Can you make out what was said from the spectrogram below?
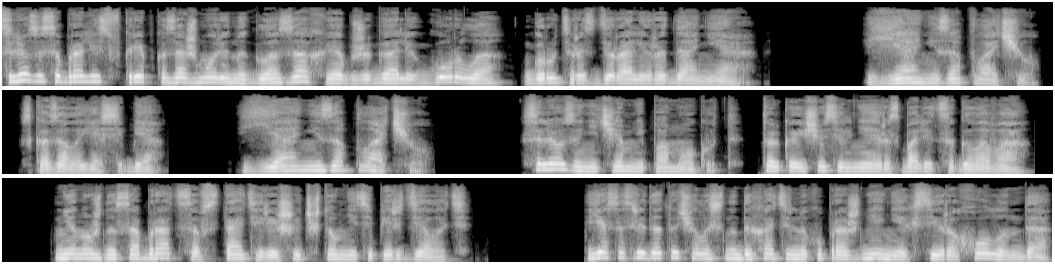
Слезы собрались в крепко зажмуренных глазах и обжигали горло, грудь раздирали рыдания. «Я не заплачу», — сказала я себе. «Я не заплачу». Слезы ничем не помогут, только еще сильнее разболится голова. Мне нужно собраться, встать и решить, что мне теперь делать. Я сосредоточилась на дыхательных упражнениях Сира Холланда,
